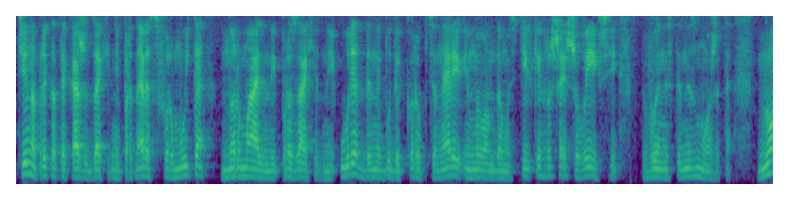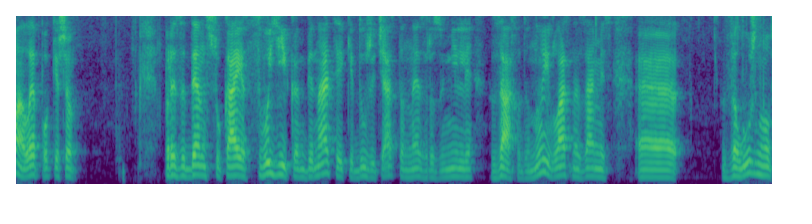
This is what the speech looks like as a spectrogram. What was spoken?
Чи, наприклад, як кажуть західні партнери, сформуйте нормальний прозахідний уряд, де не буде корупціонерів, і ми вам дамо стільки грошей, що ви їх всі винести не зможете. Ну але поки що президент шукає свої комбінації, які дуже часто не зрозумілі заходу. Ну і власне замість. Е- Залужного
